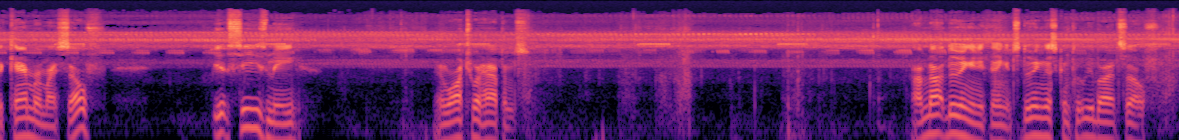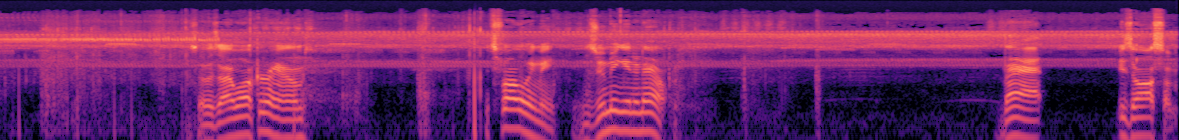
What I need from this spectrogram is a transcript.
the camera myself. It sees me. And watch what happens. I'm not doing anything. It's doing this completely by itself. So as I walk around, it's following me, and zooming in and out. That is awesome.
